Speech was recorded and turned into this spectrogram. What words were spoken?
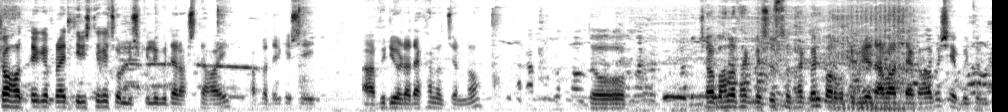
শহর থেকে প্রায় তিরিশ থেকে চল্লিশ কিলোমিটার আসতে হয়। আপনাদেরকে সেই ভিডিওটা দেখানোর জন্য। তো সব ভালো থাকবে সুস্থ থাকবেন। পরবর্তী ভিডিওতে আবার দেখা হবে সেই পর্যন্ত।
